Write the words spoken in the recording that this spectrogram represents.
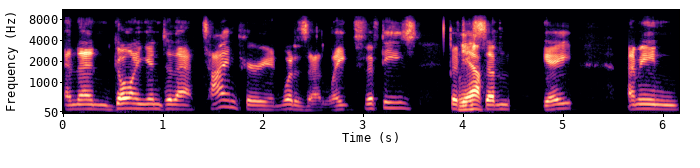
and then going into that time period what is that late 50s Yeah. 57 58 i mean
